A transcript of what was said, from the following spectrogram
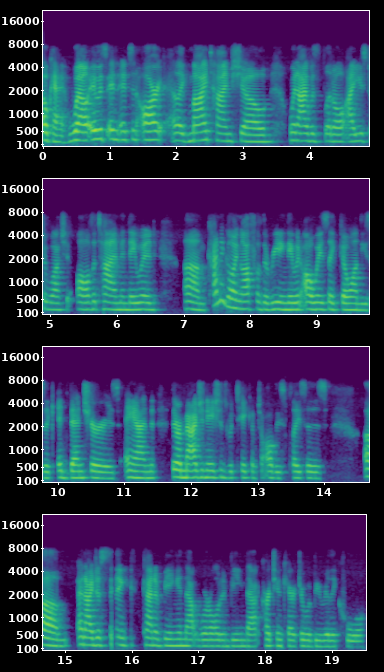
Okay. Well, it was in it's an art like my time show when I was little. I used to watch it all the time and they would um, kind of going off of the reading, they would always like go on these like adventures and their imaginations would take them to all these places. Um, and I just think kind of being in that world and being that cartoon character would be really cool.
